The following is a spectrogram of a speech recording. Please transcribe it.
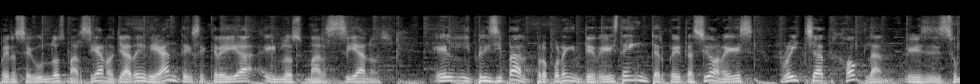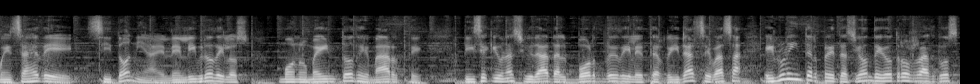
Pero según los marcianos, ya desde antes se creía en los marcianos. El principal proponente de esta interpretación es Richard Hoagland, es su mensaje de Sidonia en el libro de los monumentos de Marte dice que una ciudad al borde de la eternidad se basa en una interpretación de otros rasgos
